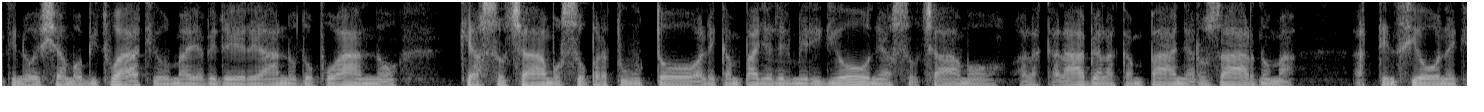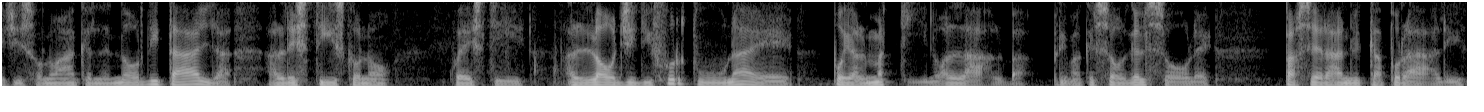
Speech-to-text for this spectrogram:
che noi siamo abituati ormai a vedere anno dopo anno, che associamo soprattutto alle campagne del Meridione, associamo alla Calabria, alla Campania, a Rosarno, ma attenzione che ci sono anche nel nord Italia, allestiscono questi alloggi di fortuna e poi al mattino, all'alba, prima che sorga il sole, passeranno i caporali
